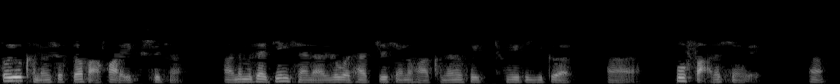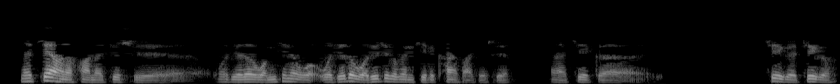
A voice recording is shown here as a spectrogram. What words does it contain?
都有可能是合法化的一个事情啊。那么在今天呢，如果它执行的话，可能会成为一个呃不法的行为啊。那这样的话呢，就是我觉得我们现在我我觉得我对这个问题的看法就是，呃，这个这个这个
